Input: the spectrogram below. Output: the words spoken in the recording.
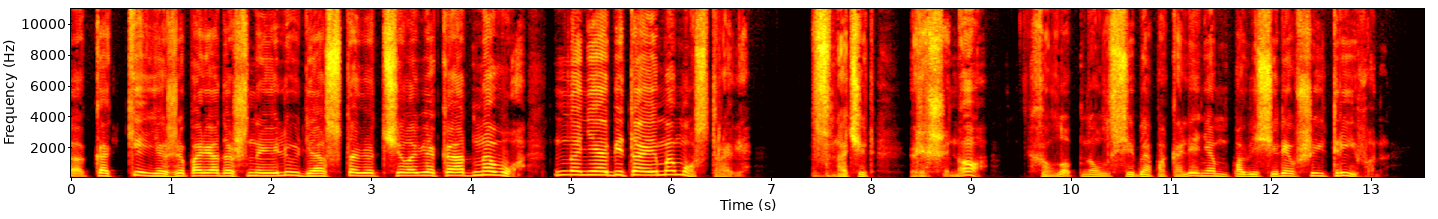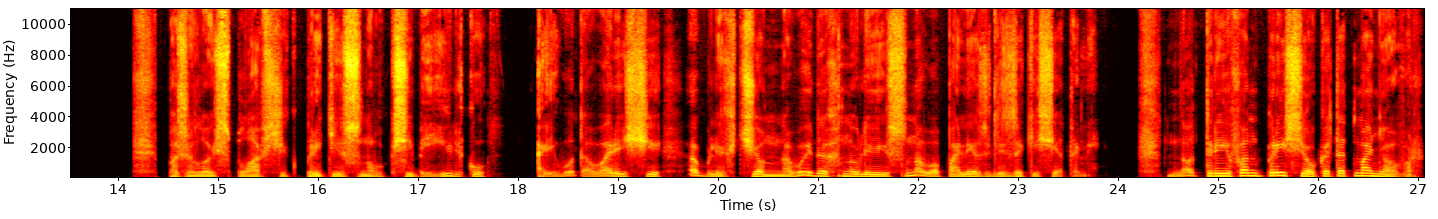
А какие же порядочные люди оставят человека одного на необитаемом острове? Значит, решено. Хлопнул себя по коленям повеселевший Трифон. Пожилой сплавщик притиснул к себе Ильку, а его товарищи облегченно выдохнули и снова полезли за кисетами. Но Трифон присек этот маневр.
